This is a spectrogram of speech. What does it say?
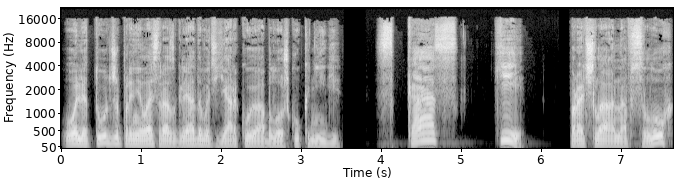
Оля тут же принялась разглядывать яркую обложку книги. «Сказки!» — прочла она вслух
